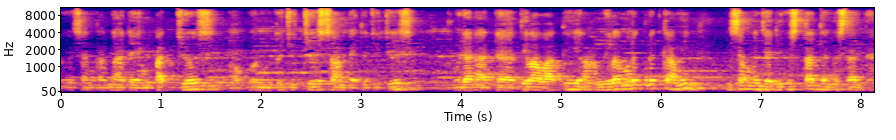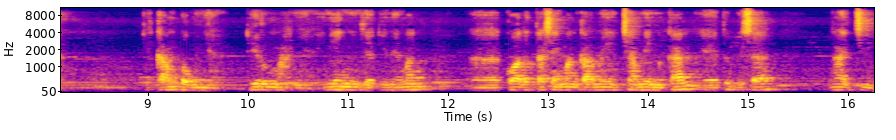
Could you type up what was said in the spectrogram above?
Lulusan kami ada yang 4 juz maupun 7 juz sampai 7 juz. Kemudian ada tilawati, Alhamdulillah murid-murid kami bisa menjadi ustadz dan ustadzah di kampungnya di rumahnya. Ini yang menjadi memang uh, kualitas yang memang kami jaminkan yaitu bisa ngaji.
